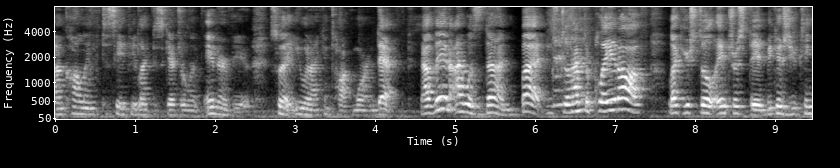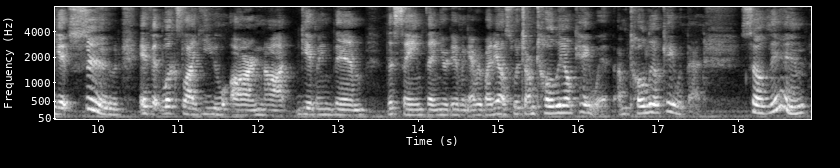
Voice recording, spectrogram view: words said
I'm calling to see if you'd like to schedule an interview so that you and I can talk more in depth. Now, then I was done, but you still have to play it off like you're still interested because you can get sued if it looks like you are not giving them the same thing you're giving everybody else, which I'm totally okay with. I'm totally okay with that. So then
